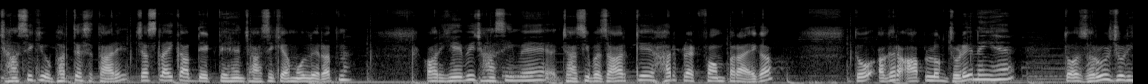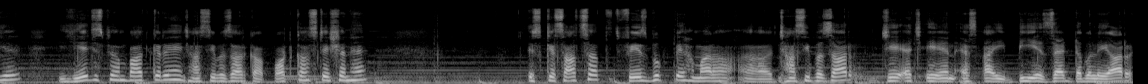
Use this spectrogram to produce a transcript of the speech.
झांसी के उभरते सितारे जस्ट लाइक आप देखते हैं झांसी के अमूल्य रत्न। और ये भी झांसी में, झांसी बाज़ार के हर प्लेटफॉर्म पर आएगा। तो अगर आप लोग जुड़े नहीं हैं तो ज़रूर जुड़िए। ये जिस पे हम बात कर रहे हैं, झांसी बाज़ार का पॉडकास्ट स्टेशन है। इसके साथ साथ फेसबुक पे हमारा Jhansi Bazaar J H A N S I B A Z double A R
